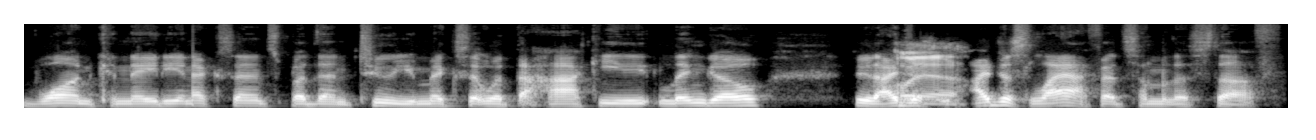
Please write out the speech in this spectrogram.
one Canadian accents, but then two, you mix it with the hockey lingo, dude. I Oh, just yeah. I just laugh at some of the stuff.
